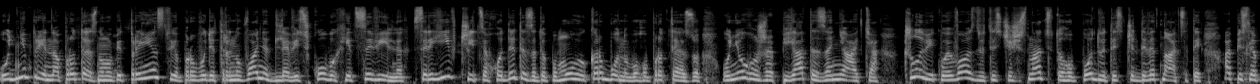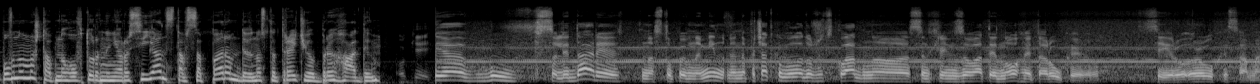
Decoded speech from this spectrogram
У Дніпрі на протезному підприємстві проводять тренування для військових і цивільних. Сергій вчиться ходити за допомогою карбонового протезу. У нього вже п'яте заняття. Чоловік воював з 2016 по 2019, а після повномасштабного вторгнення росіян став сапером 93-ї бригади. Я був в Солідарі, наступив на міну. На початку було дуже складно синхронізувати ноги та руки. Ці рухи саме.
